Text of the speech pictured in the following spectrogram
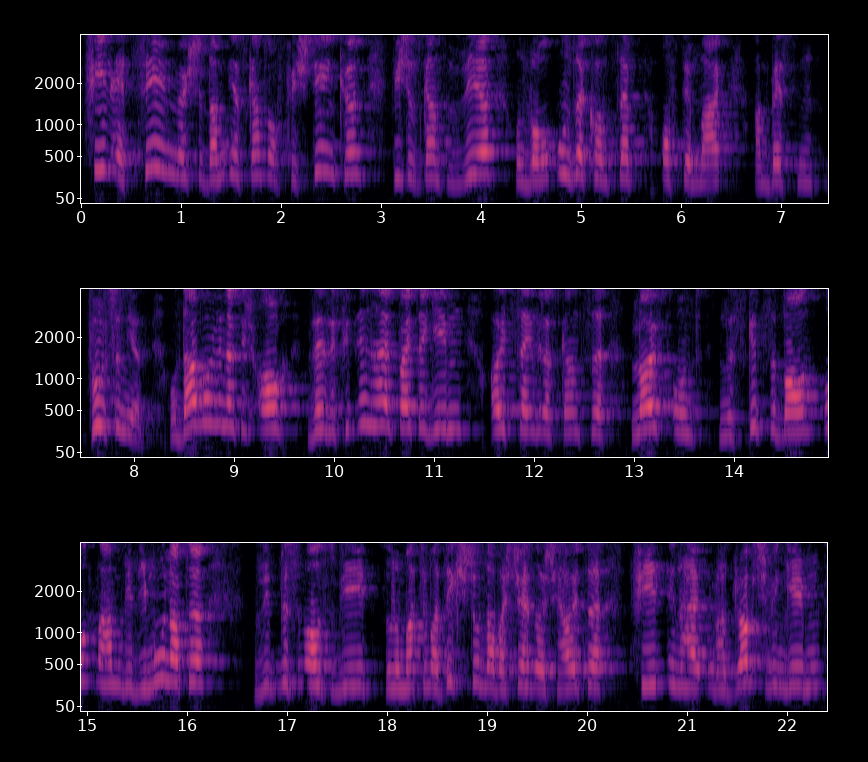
viel erzählen möchte, damit ihr das Ganze auch verstehen könnt, wie ich das Ganze sehe und warum unser Konzept auf dem Markt am besten funktioniert. Und da wollen wir natürlich auch sehr, sehr viel Inhalt weitergeben, euch zeigen, wie das Ganze läuft und eine Skizze bauen. Unten haben wir die Monate. Sieht ein bisschen aus wie so eine Mathematikstunde, aber ich werde euch heute viel Inhalt über Dropshipping geben,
